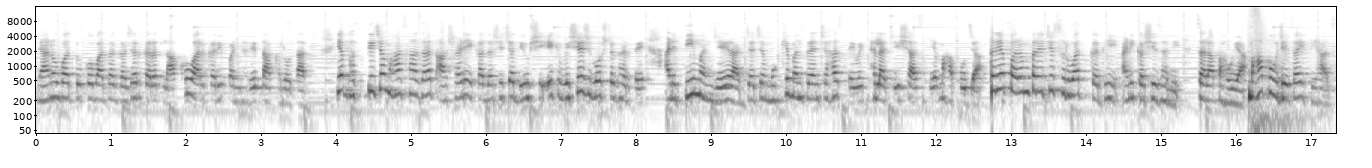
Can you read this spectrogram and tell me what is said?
ज्ञानोबा तुकोबाचा गजर करत लाखो वारकरी पंढरीत दाखल होतात. या भक्तीच्या महासागरात आषाढी एकादशीच्या दिवशी एक विशेष गोष्ट घडते आणि ती म्हणजे राज्याच्या मुख्यमंत्र्यांच्या हस्ते विठ्ठलाची शासकीय महापूजा. तर या परंपरेची सुरुवात कधी आणि कशी झाली? चला पाहूया. महापूजेचा इतिहास.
